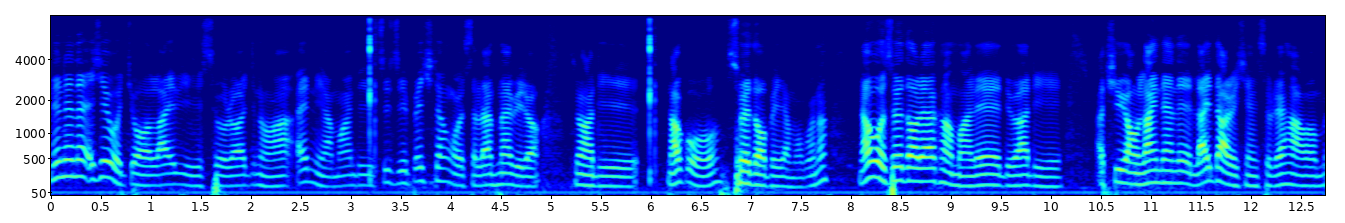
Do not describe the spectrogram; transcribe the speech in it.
နည်းနည်းလေးအရှိကိုကြော်လိုက်ပြီဆိုတော့ကျွန်တော်ကအဲ့နေရာမှာဒီ CC page down ကို select မှတ်ပြီးတော့ကျွန်တော်ဒီနောက်ကိုဆွဲတော့ပေးရမှာပေါ့နော်နောက်ကိုဆွဲတော့တဲ့အခါမှာလည်းသူကဒီအဖြူအောင် line တန်းလေး light direction ဆိုတဲ့ဟာကိုမ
